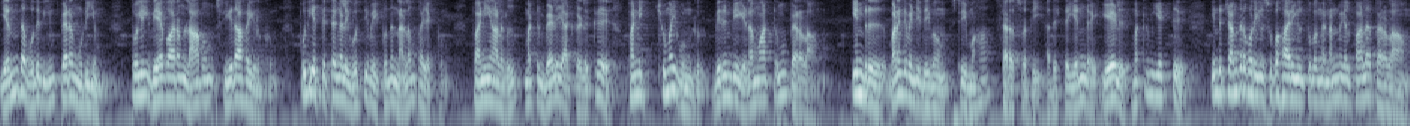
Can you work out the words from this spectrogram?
எந்த உதவியும் பெற முடியும். தொழில் வியாபாரம் லாபம் சீராக இருக்கும். புதிய திட்டங்களை ஒத்திவைப்பது நலம் பயக்கும். பணியாளர்கள் மற்றும் வேலையாட்களுக்கு பணிச்சுமை உண்டு. விரும்பிய இடமாற்றமும் பெறலாம். இன்று வணங்க வேண்டிய தெய்வம் ஸ்ரீ மகா சரஸ்வதி. அதிர்ஷ்ட எண்கள் ஏழு மற்றும் எட்டு. இன்று சந்திரகோரையில் சுபகாரியங்கள் துவங்க நன்மைகள் பல பெறலாம்.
